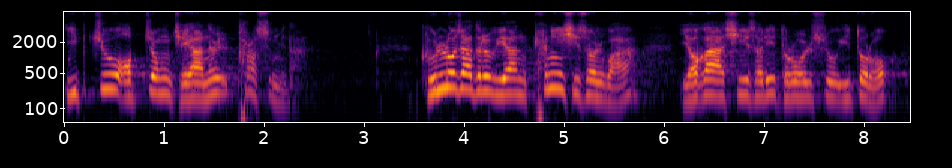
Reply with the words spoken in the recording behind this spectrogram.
입주 업종 제한을 풀었습니다. 근로자들을 위한 편의 시설과 여가 시설이 들어올 수 있도록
